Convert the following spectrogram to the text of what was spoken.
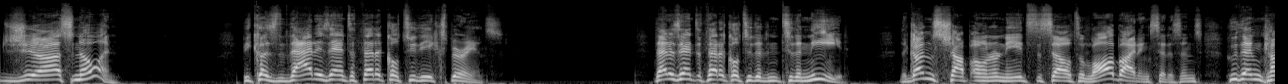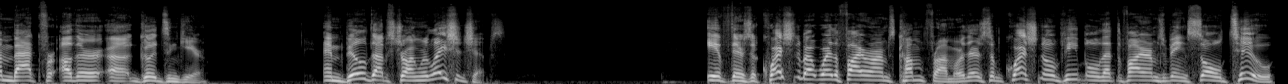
Just no one because that is antithetical to the experience. That is antithetical to the to the need. The gun shop owner needs to sell to law-abiding citizens who then come back for other uh, goods and gear and build up strong relationships. If there's a question about where the firearms come from or there's some questionable people that the firearms are being sold to,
